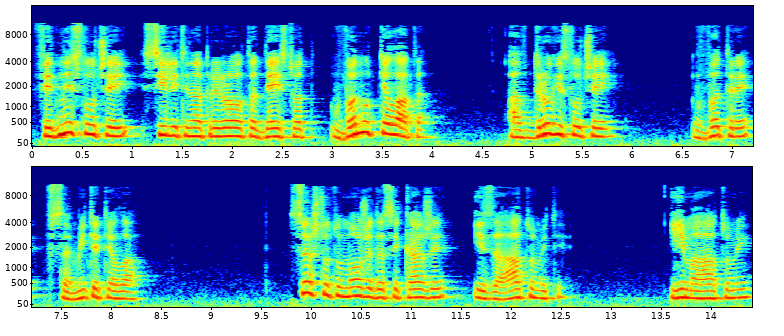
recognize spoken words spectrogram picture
в едни случаи силите на природата действат вън от телата, а в други случаи вътре в самите тела. Същото може да се каже и за атомите. Има атоми,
